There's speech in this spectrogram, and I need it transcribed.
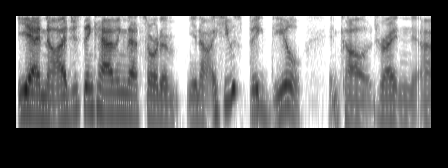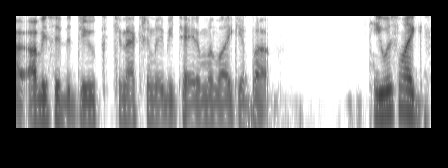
yeah, no, I just think having that sort of, you know, he was big deal in college, right? And uh, obviously the Duke connection, maybe Tatum would like it, but he was like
